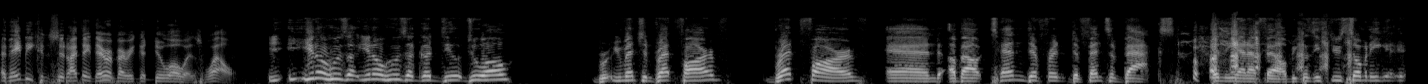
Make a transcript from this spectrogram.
and they'd be considered. I think they're a very good duo as well. You, you know who's a you know who's a good du- duo? You mentioned Brett Favre. Brett Favre and about ten different defensive backs in the NFL because he threw so many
